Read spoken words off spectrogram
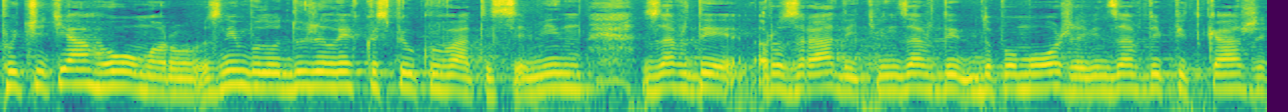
почуття гумору. З ним було дуже легко спілкуватися. Він завжди розрадить, він завжди допоможе, він завжди підкаже.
